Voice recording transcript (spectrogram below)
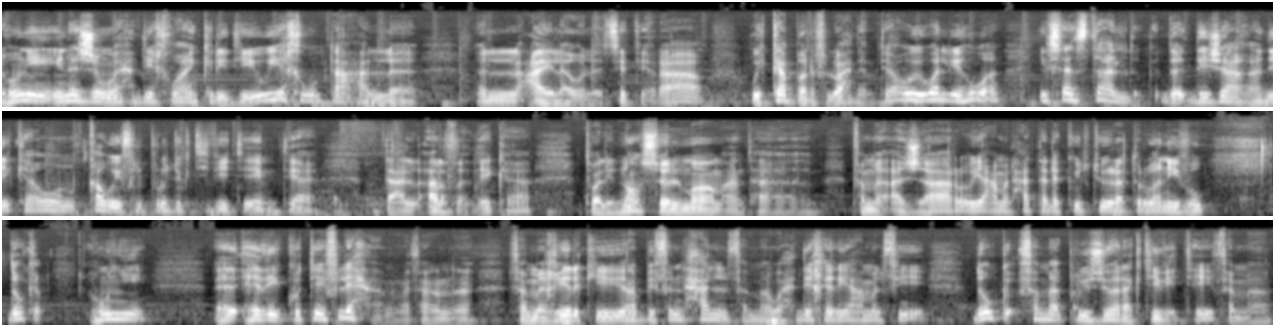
لهوني ينجم واحد ياخذ ان كريدي وياخذ نتاع ال- العائلة ولا سيتيرا ويكبر في الوحدة نتاعو ويولي هو يسانستال ديجا غاديك ونقوي في البرودكتيفيتي نتاع نتاع الأرض هذيك تولي نون سولمون معناتها فما أشجار ويعمل حتى لا كولتور تروا نيفو دونك هوني هذه كوتي فلاحة مثلا فما غيرك يربي في النحل فما واحد آخر يعمل في دونك فما بليزيور اكتيفيتي فما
